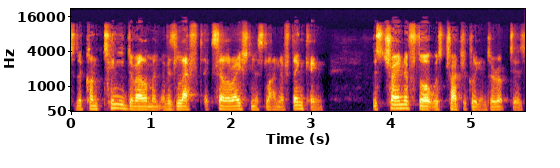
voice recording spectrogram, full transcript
to the continued development of his left accelerationist line of thinking, this train of thought was tragically interrupted.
